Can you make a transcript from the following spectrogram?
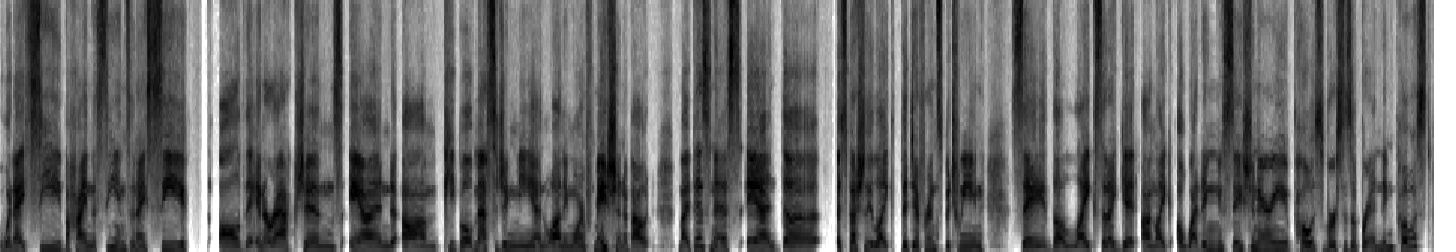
when I see behind the scenes and I see all of the interactions and um, people messaging me and wanting more information about my business and the especially like the difference between say the likes that i get on like a wedding stationery post versus a branding post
